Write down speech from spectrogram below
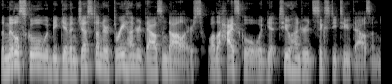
the middle school would be given just under $300,000, while the high school would get $262,000.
